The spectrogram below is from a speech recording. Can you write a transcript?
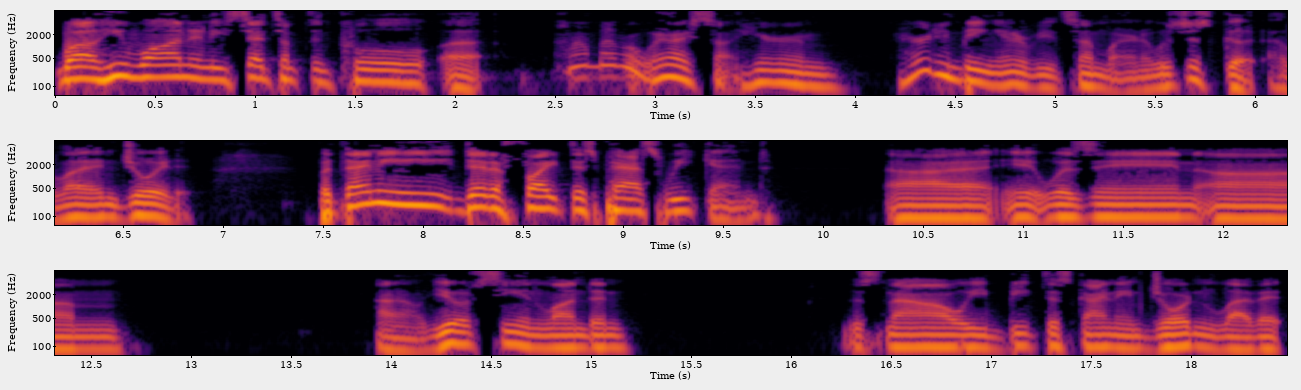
Well, he won, and he said something cool. Uh, I don't remember where I saw hear him. I heard him being interviewed somewhere, and it was just good. I enjoyed it. But then he did a fight this past weekend. Uh, it was in um, I don't know UFC in London. This now he beat this guy named Jordan Leavitt.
